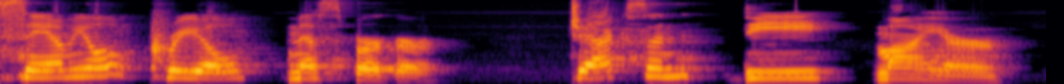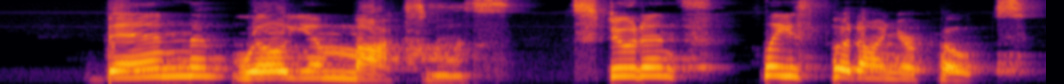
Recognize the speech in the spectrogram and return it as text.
Samuel Creel Messberger, Jackson D. Meyer, Ben William Moxness. Students, please put on your coats.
